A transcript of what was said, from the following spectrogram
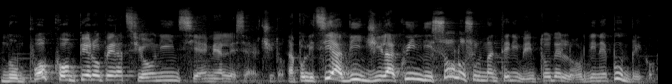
non può compiere operazioni insieme all'esercito. La Polizia vigila quindi solo sul mantenimento dell'ordine pubblico.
